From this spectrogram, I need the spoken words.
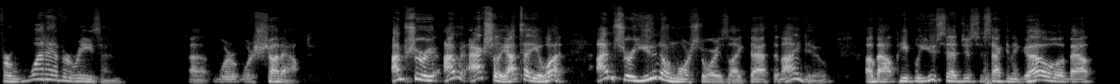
for whatever reason uh, were, were shut out i'm sure i'm actually i'll tell you what i'm sure you know more stories like that than i do about people you said just a second ago about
